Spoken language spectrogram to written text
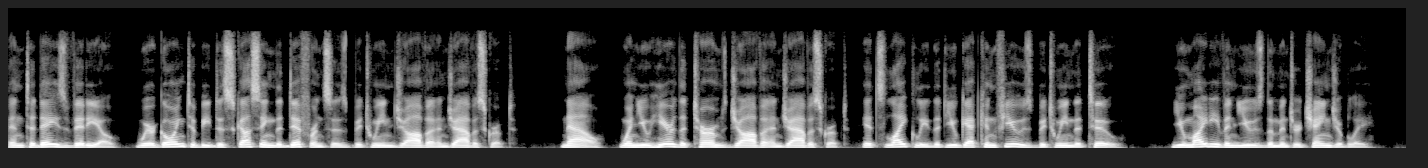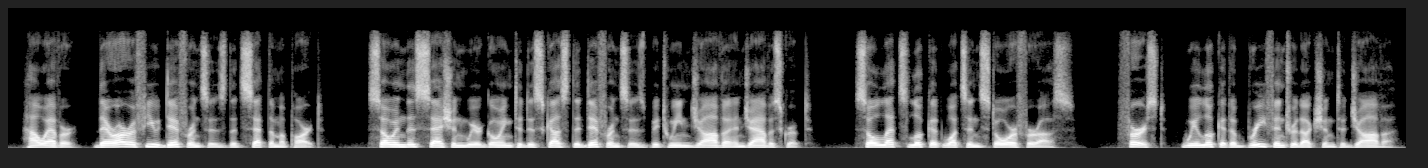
In today's video, we're going to be discussing the differences between Java and JavaScript. Now, when you hear the terms Java and JavaScript, it's likely that you get confused between the two. You might even use them interchangeably. However, there are a few differences that set them apart. So in this session we're going to discuss the differences between Java and JavaScript. So let's look at what's in store for us. First, we look at a brief introduction to Java.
